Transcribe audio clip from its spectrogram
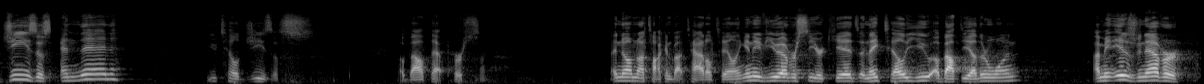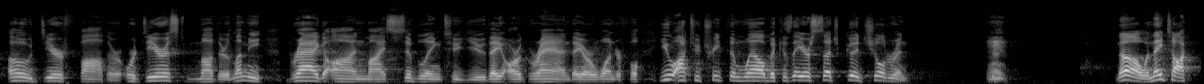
Jesus. And then you tell Jesus about that person. I know I'm not talking about tattletaling. Any of you ever see your kids and they tell you about the other one? I mean, it is never, Oh, dear father or dearest mother, let me brag on my sibling to you. They are grand, they are wonderful. You ought to treat them well because they are such good children. no, when they talk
